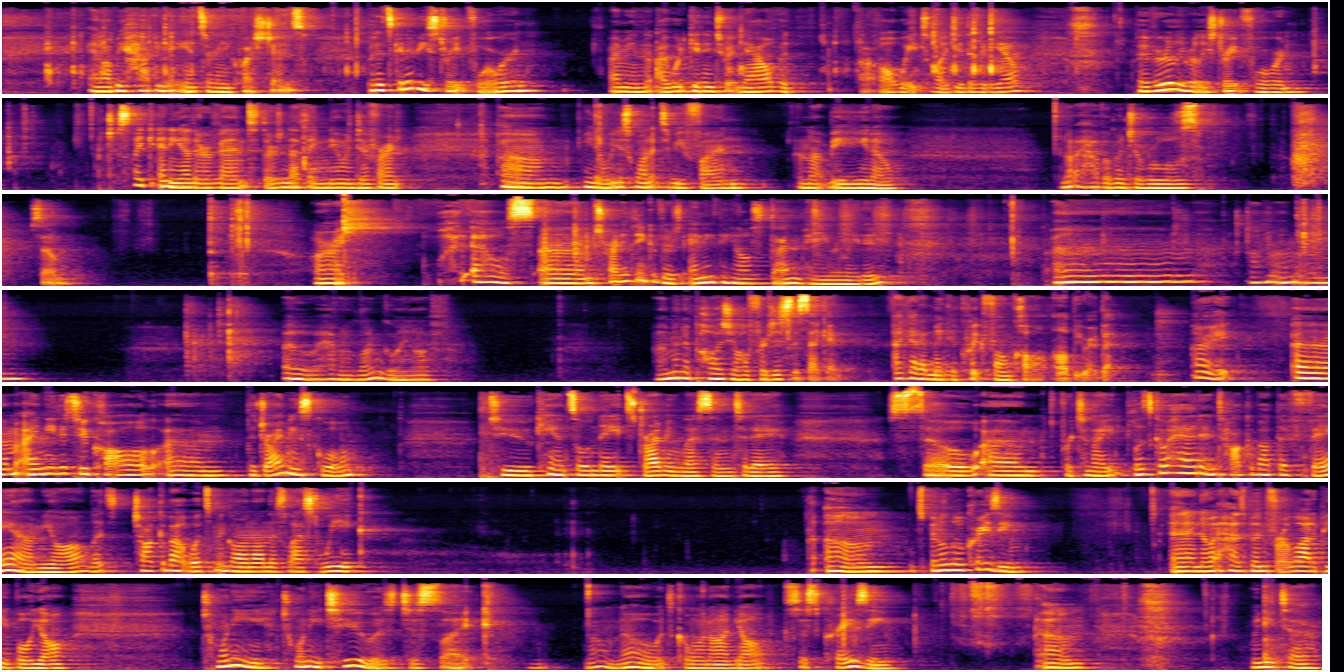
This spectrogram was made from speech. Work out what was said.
and I'll be happy to answer any questions. But it's going to be straightforward. I mean, I would get into it now, but I'll wait till I do the video. But really, really straightforward. Just like any other event, there's nothing new and different. Um, you know, we just want it to be fun and not be, you know, not have a bunch of rules. So, all right. What else? Um, I'm trying to think if there's anything else diamond painting related. Um, um, um, um. Oh, I have an alarm going off. I'm gonna pause y'all for just a second. I gotta make a quick phone call. I'll be right back. All right. Um, I needed to call um, the driving school to cancel Nate's driving lesson today. So um, for tonight, let's go ahead and talk about the fam, y'all. Let's talk about what's been going on this last week. Um, it's been a little crazy. And I know it has been for a lot of people, y'all. 2022 is just like, I don't know what's going on, y'all. It's just crazy. Um, we need to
